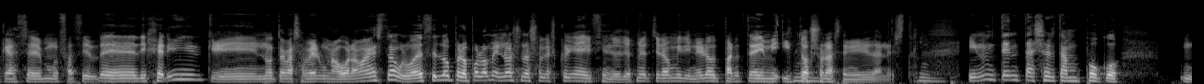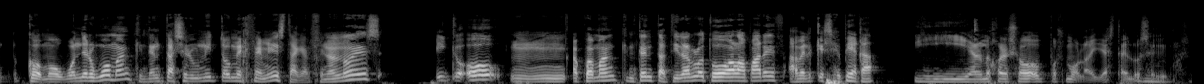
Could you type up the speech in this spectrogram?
que hace muy fácil de digerir, que no te vas a ver una obra maestra, vuelvo a decirlo, pero por lo menos no sales coña diciendo, Dios mío, he tirado mi dinero y parte de mi, y dos horas de mi vida en esto. Claro. Y no intenta ser tampoco como Wonder Woman, que intenta ser un hito feminista, que al final no es, y o mm, Aquaman, que intenta tirarlo todo a la pared a ver qué se pega, y a lo mejor eso pues mola y ya está, y lo seguimos.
